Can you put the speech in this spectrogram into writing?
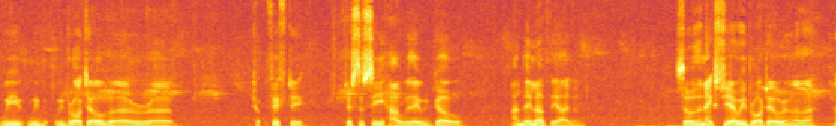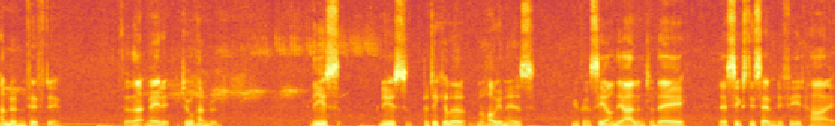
we, we, we brought over uh, 50 just to see how they would go, and they loved the island. So the next year we brought over another 150. So that made it 200. These, these particular mahoganies you can see on the island today, they're 60, 70 feet high.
